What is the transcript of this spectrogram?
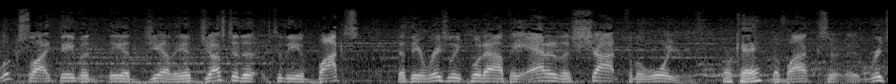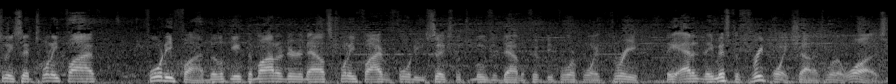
looks like they've they had yeah they adjusted it to the box that they originally put out. They added a shot for the Warriors. Okay. The box originally said 25 45, but looking at the monitor now it's 25 or 46, which moves it down to 54.3. They added, they missed a three point shot, is what it was.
